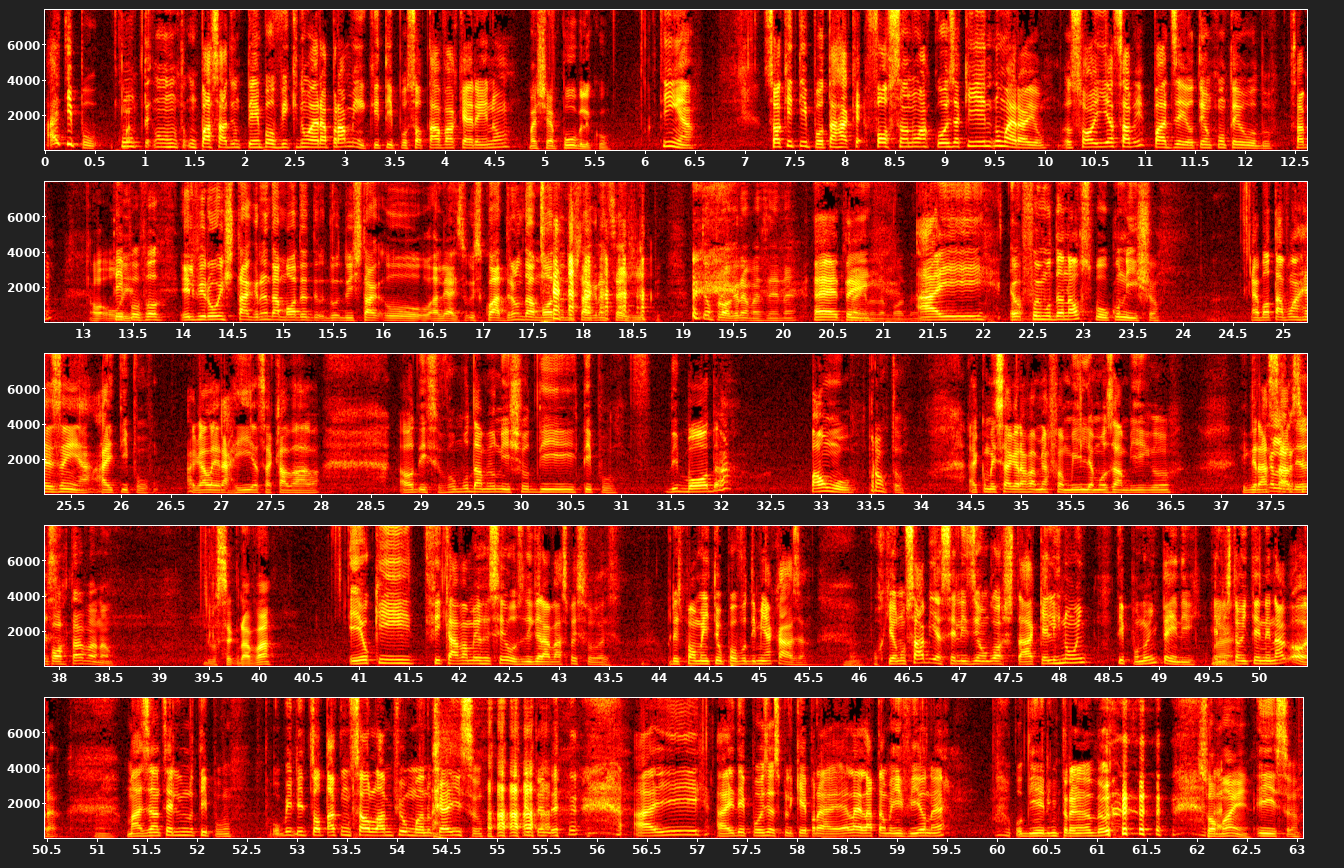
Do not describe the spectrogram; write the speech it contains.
Aí, tipo, com um, um passar de um tempo, eu vi que não era pra mim. Que, tipo, eu só tava querendo... Mas tinha público? Tinha. Só que, tipo, eu tava forçando uma coisa que não era eu. Eu só ia, sabe, pra dizer, eu tenho conteúdo, sabe? Tipo, ele, vou- ele virou o Instagram da moda do, do, do o, aliás, o esquadrão da moda do Instagram de Sergipe. Tem um programa assim, né? É, tem. Moda. Aí eu fui mudando aos poucos o nicho. Aí botava uma resenha. Aí, tipo, a galera ria, se acabava. Aí eu disse, vou mudar meu nicho de, tipo, de moda pra humor. Pronto. Aí comecei a gravar minha família, meus amigos. E A graças a galera se Deus. importava não? De você gravar? Eu que ficava meio receoso de gravar as pessoas. Principalmente o povo de minha casa. Hum. Porque eu não sabia se eles iam gostar, que eles não, tipo, não entendem. Eles É. estão entendendo agora. Mas antes ele não, tipo, o menino só tá com o celular me filmando, que é isso? Entendeu? Aí, aí depois eu expliquei pra ela, ela também viu, né? O dinheiro entrando. Sua mãe? isso.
